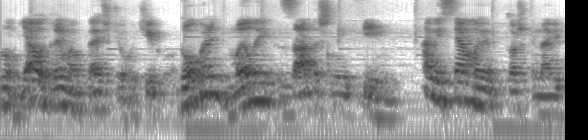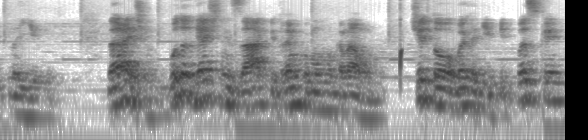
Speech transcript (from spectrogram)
ну я отримав те, що очікував. Добрий, милий, затишний фільм. А місцями трошки навіть наївний. До речі, буду вдячний за підтримку мого каналу, чи то у вигляді підписки,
